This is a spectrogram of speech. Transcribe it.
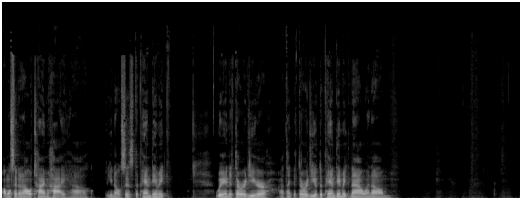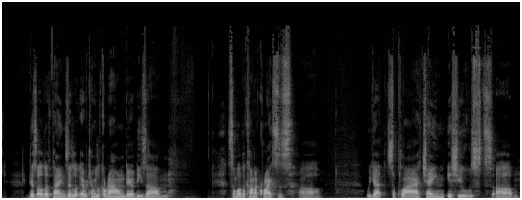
almost at an all-time high. Uh, you know, since the pandemic, we're in the third year. I think the third year of the pandemic now, and um, there's other things that look every time we look around. There are these um, some other kind of crisis. Uh, we got supply chain issues. Um,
